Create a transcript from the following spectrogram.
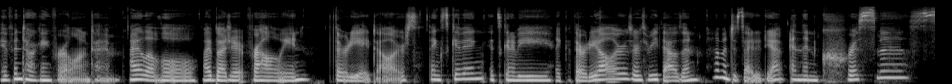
I've been talking for a long time. I level my budget for Halloween $38. Thanksgiving, it's going to be like $30 or 3000 Haven't decided yet. And then Christmas,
